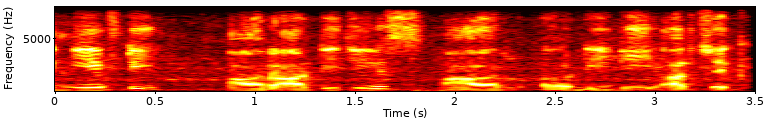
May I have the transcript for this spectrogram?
NEFT or RTGS or DD or cheque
